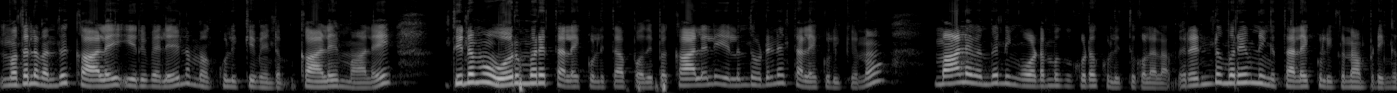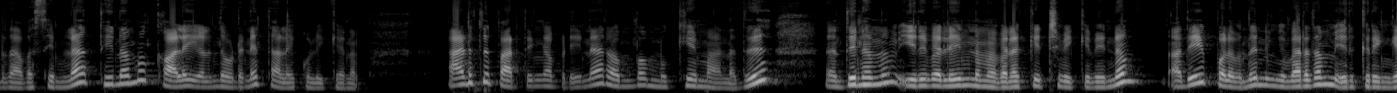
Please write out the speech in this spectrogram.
முதல்ல வந்து காலை இருவேளையும் நம்ம குளிக்க வேண்டும். காலை மாலை. தினமும் ஒரு முறை தலை குளித்தா போதும். இப்போ காலையில் எழுந்த உடனே தலை குளிக்கணும். மாலை வந்து நீங்கள் உடம்புக்கு கூட குளித்து கொள்ளலாம். ரெண்டு முறையும் நீங்கள் தலை குளிக்கணும் அப்படிங்கிறது அவசியம் இல்லை. தினமும் காலை எழுந்த உடனே தலை குளிக்கணும். அடுத்து பார்த்தீங்க அப்படின்னா ரொம்ப முக்கியமானது தினமும் இருவேளையும் நம்ம விளக்கேற்றி வைக்க வேண்டும். அதே போல் வந்து நீங்கள் விரதம் இருக்கிறீங்க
